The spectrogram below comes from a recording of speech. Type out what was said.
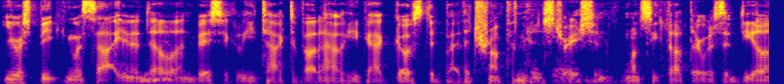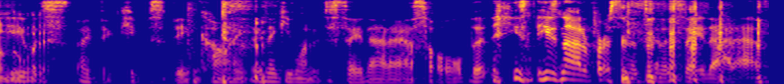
you were speaking with Satya Nadella, mm-hmm. and basically he talked about how he got ghosted by the Trump administration he once he thought there was a deal in the he way. Was, I think he was being kind. I think he wanted to say that asshole, but he's he's not a person that's going to say that ass.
